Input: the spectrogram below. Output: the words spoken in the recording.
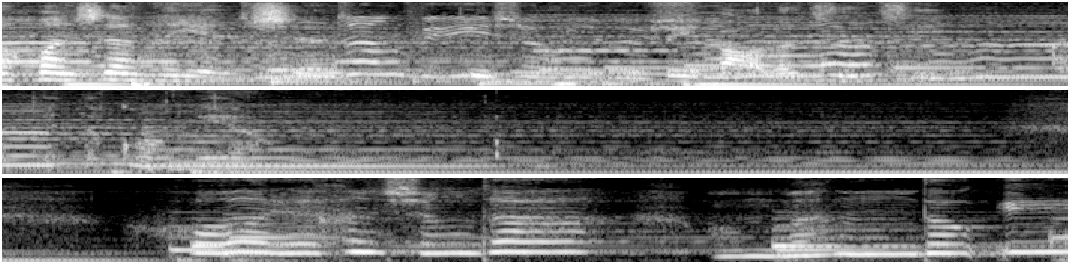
他涣散的眼神，并没有因为喂饱了自己而变得光亮。我也很想他，我们都一样，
